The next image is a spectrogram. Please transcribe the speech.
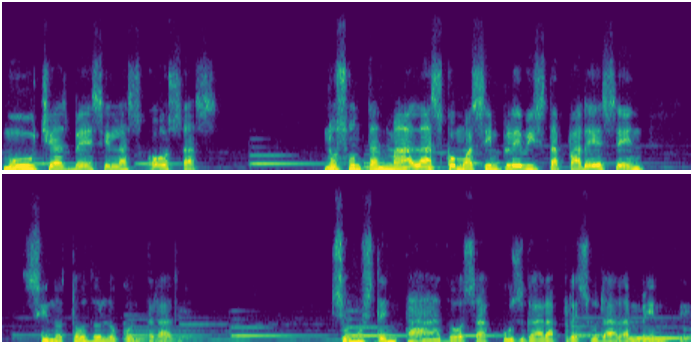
Muchas veces las cosas no son tan malas como a simple vista parecen, sino todo lo contrario. Somos tentados a juzgar apresuradamente.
